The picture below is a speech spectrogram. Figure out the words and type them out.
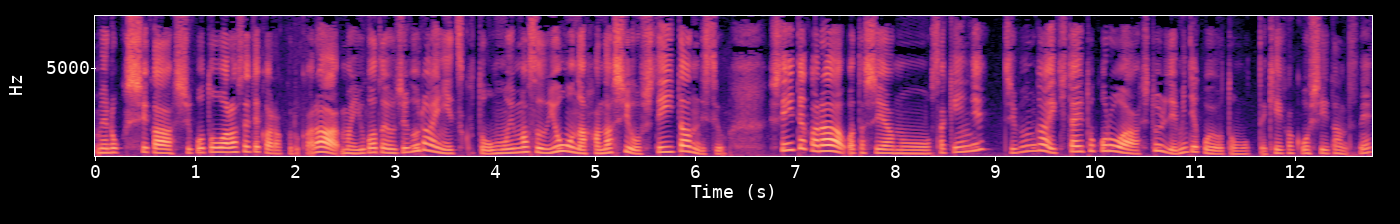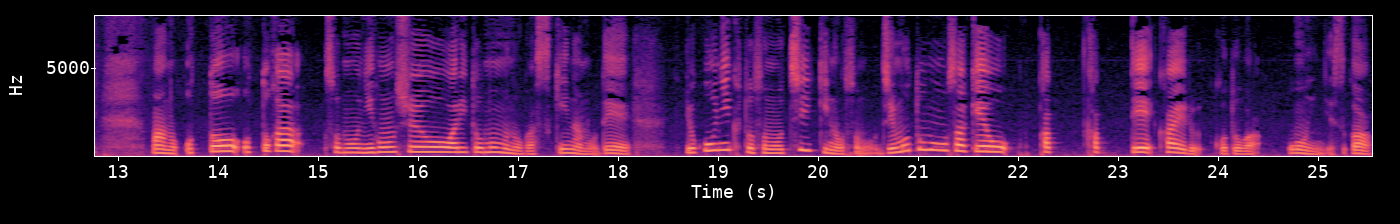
メロクシが仕事終わらせてから来るから、まあ、夕方4時ぐらいに着くと思いますような話をしていたんですよ。していたから、私、あの、先にね、自分が行きたいところは一人で見てこようと思って計画をしていたんですね。まあ、あの、夫、夫が、その日本酒を割と飲むのが好きなので、旅行に行くとその地域のその地元のお酒を買って帰ることが多いんですが、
